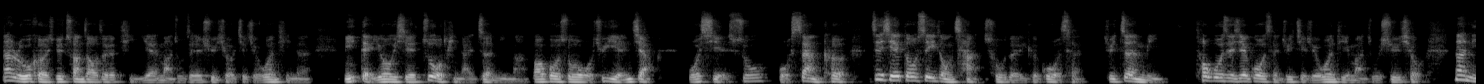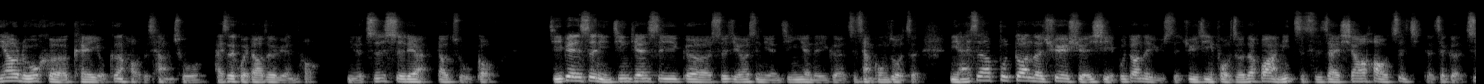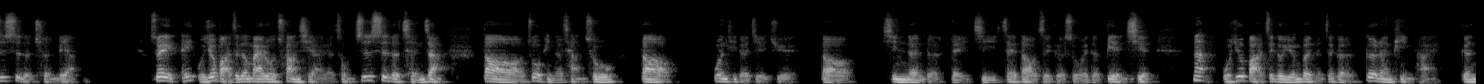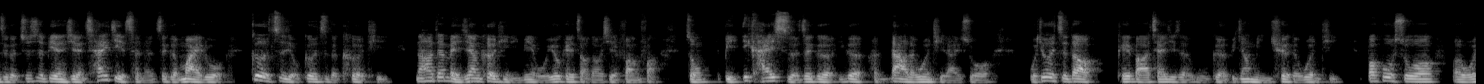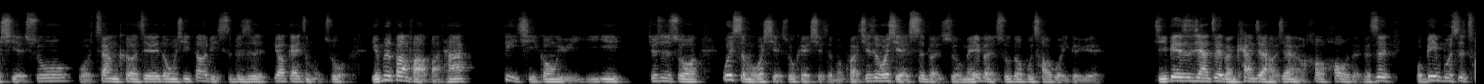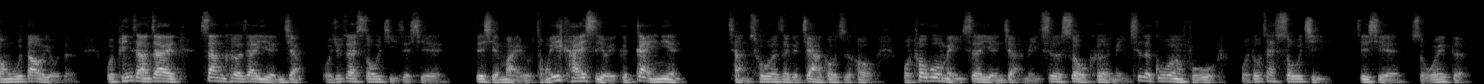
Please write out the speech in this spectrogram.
那如何去创造这个体验、满足这些需求、解决问题呢？你得用一些作品来证明嘛。包括说我去演讲、我写书、我上课，这些都是一种产出的一个过程，去证明。透过这些过程去解决问题、满足需求，那你要如何可以有更好的产出？还是回到这个源头，你的知识量要足够。即便是你今天是一个十几二十年经验的一个职场工作者，你还是要不断的去学习，不断的与时俱进，否则的话，你只是在消耗自己的这个知识的存量。所以，哎，我就把这个脉络串起来了，从知识的成长到作品的产出，到问题的解决，到信任的累积，再到这个所谓的变现。那我就把这个原本的这个个人品牌跟这个知识变现拆解成了这个脉络，各自有各自的课题。然后在每项课题里面，我又可以找到一些方法。总比一开始的这个一个很大的问题来说，我就会知道可以把它拆解成五个比较明确的问题，包括说，呃，我写书、我上课这些东西到底是不是要该怎么做？有没有办法把它毕其功于一役？就是说，为什么我写书可以写这么快？其实我写了四本书，每一本书都不超过一个月。即便是像这本看起来好像很厚厚的，可是我并不是从无到有的。我平常在上课、在演讲，我就在收集这些这些脉络。从一开始有一个概念，产出了这个架构之后，我透过每一次的演讲、每次的授课、每次的顾问服务，我都在收集这些所谓的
